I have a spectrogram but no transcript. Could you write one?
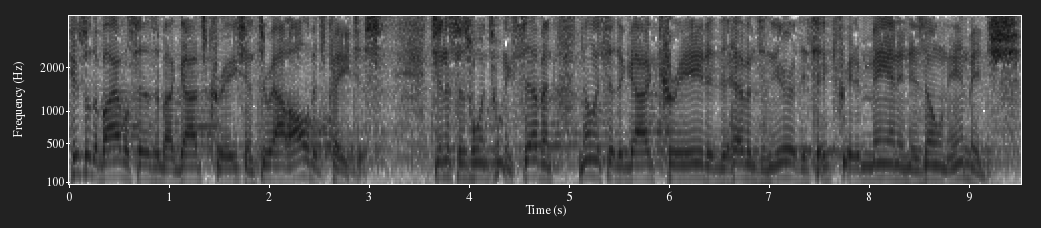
Here's what the Bible says about God's creation throughout all of its pages. Genesis 1:27 not only said that God created the heavens and the earth, it said he created man in his own image.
